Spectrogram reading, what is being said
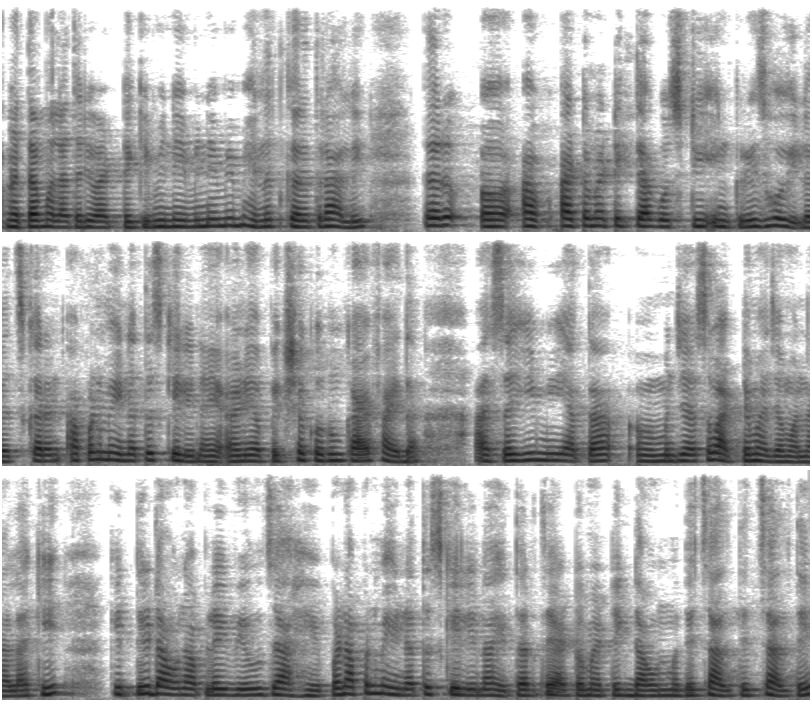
आता मला तरी वाटते की मी नेहमी नेहमी मेहनत करत राहिली तर ॲटोमॅटिक त्या गोष्टी इन्क्रीज होईलच. कारण आपण मेहनतच केली नाही आणि अपेक्षा करून काय फायदा? असंही मी आता म्हणजे असं वाटते माझ्या मनाला की किती डाऊन आपले व्ह्यूज आहे पण आपण मेहनतच केली नाही तर ते ॲटोमॅटिक डाऊनमध्ये चालतेच चालते.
